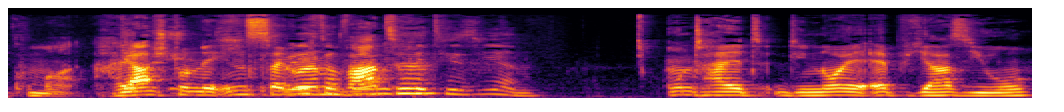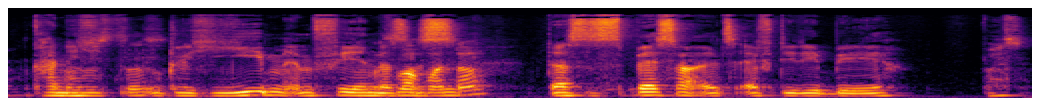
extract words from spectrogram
guck mal, halbe Ja, Stunde ich- ich Instagram, doch gar warte. kritisieren. Und halt die neue App Yasio kann Was ich wirklich jedem empfehlen. Was das ist, da? Das ist besser als FDDB. Was?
